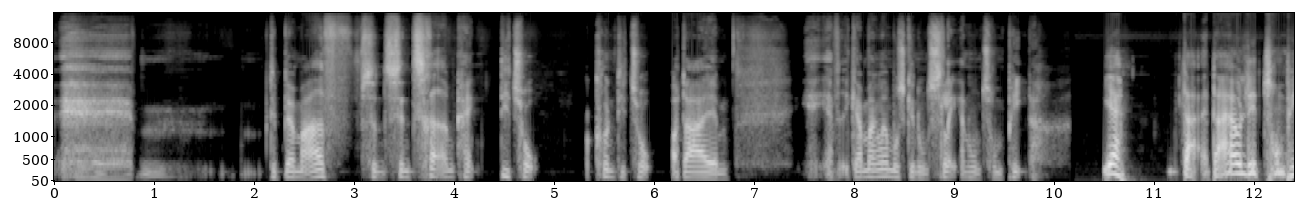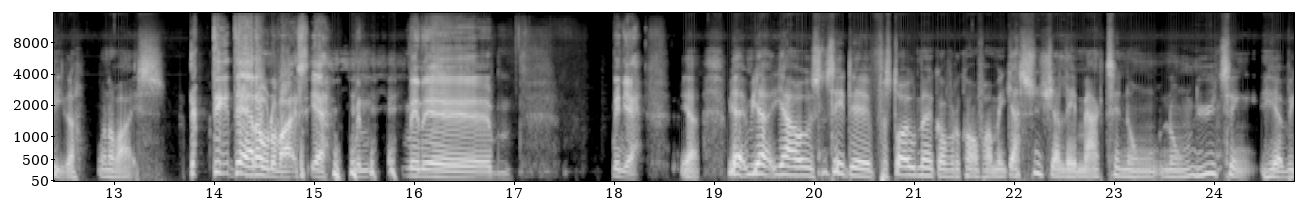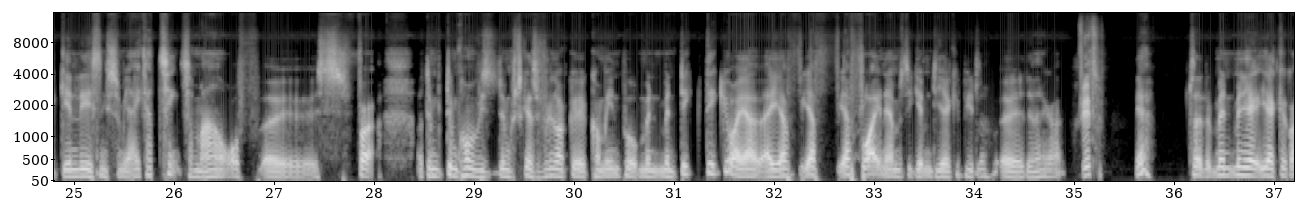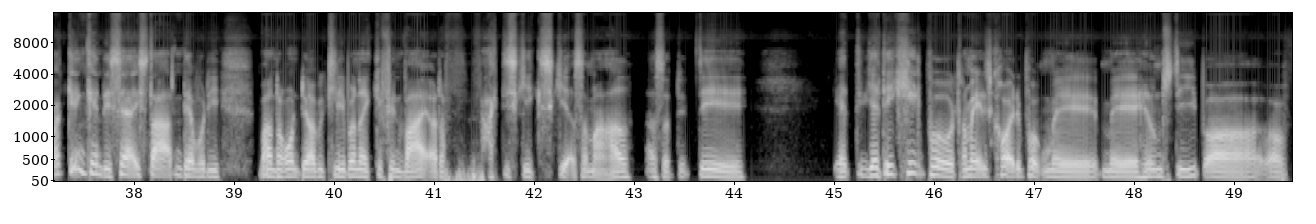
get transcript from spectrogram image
øh, det bliver meget sådan centreret omkring de to, og kun de to. Og der er, øh, jeg ved ikke, jeg mangler måske nogle slag og nogle trompeter. Ja, der, der er jo lidt trompeter undervejs. Det, det, er der undervejs, ja. Men, men, øh, men ja. Ja, jeg, jeg, jeg er jo sådan set øh, forstår jeg udmærket godt, hvor du kommer fra, men jeg synes, jeg lagde mærke til nogle, nogle nye ting her ved genlæsning, som jeg ikke har tænkt så meget over øh, før, og dem, dem, kommer vi, dem skal jeg selvfølgelig nok øh, komme ind på, men, men det, det gjorde jeg, at jeg, jeg, jeg fløj nærmest igennem de her kapitler øh, den her gang. Fedt. Ja, så, men, men jeg, jeg kan godt genkende det især i starten, der hvor de vandrer rundt deroppe i klipperne og ikke kan finde vej, og der faktisk ikke sker så meget. Altså det, det, ja, det, ja, det er ikke helt på dramatisk højdepunkt med, med Helm's Deep og, og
